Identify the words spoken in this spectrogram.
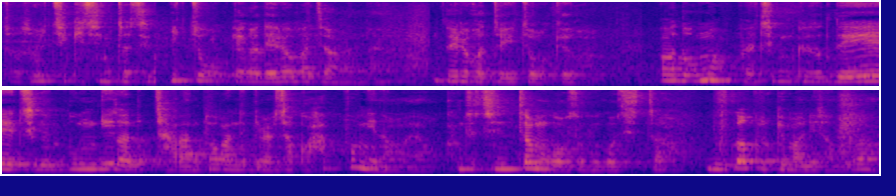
저 솔직히 진짜 지금 이쪽 어깨가 내려가지 않았나요? 내려갔죠 이쪽 어깨가 아 너무 아파요 지금 그래서 뇌에 지금 공기가 잘 안 통한 느낌이라서 자꾸 하품이 나와요 감자 진짜 무거워서 그거 진짜 누가 그렇게 많이 산 거야?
